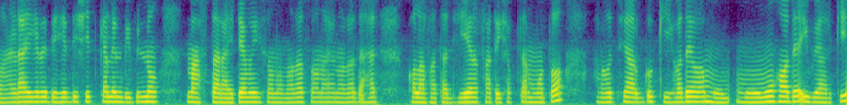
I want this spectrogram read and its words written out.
না এরা এগেরে দেখে দি শীতকালীন বিভিন্ন নাস্তার আইটেম এই সন ওনারা সন আয় ওনারা দেখার কলা পাতা দিয়ে ফাটি সপ্তাহের মতো আর হচ্ছে আর গো কি হদে মোমো হদে ইবে আর কি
